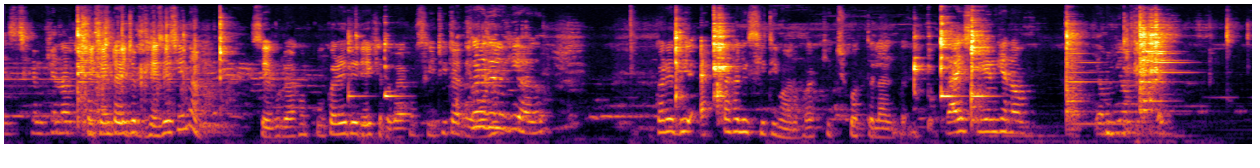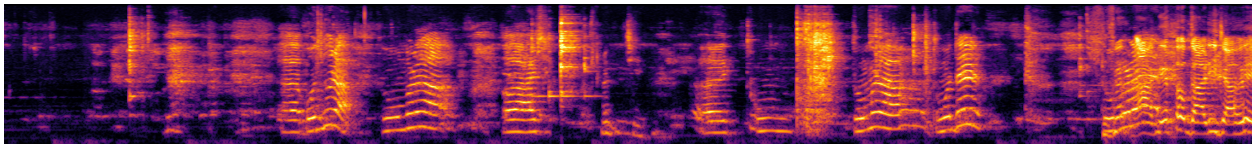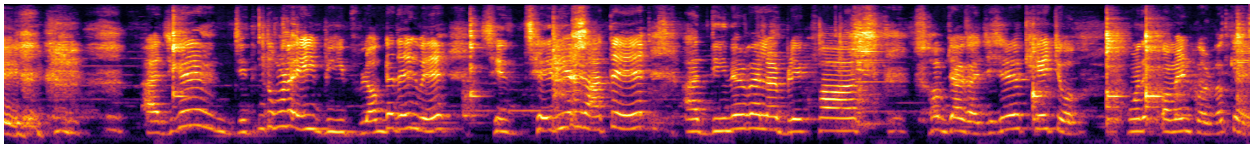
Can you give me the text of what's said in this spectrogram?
চিকেন খেয়ে চিকেনটা এই যে ভেজেছি না সেগুলো এখন কুকারে দিয়ে রেখে দেবো। এখন সিটিটা দেবো কুকারে দিলে কি হলো কুকারে দিয়ে একটা খালি সিটি মারবো আর কিছু করতে লাগবে না। রাইস চিকেন খেয়ে নাও। বন্ধুরা তোমরা তোম- তোমরা তোমাদের আগে তো গাড়ি যাবে। আজকে যেদিন তোমরা এই ব্লগটা দেখবে সেদিন রাতে আর দিনের বেলা ব্রেকফাস্ট সব জায়গায় যে যে খেয়েছো তোমাদের কমেন্ট করবে ওকে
